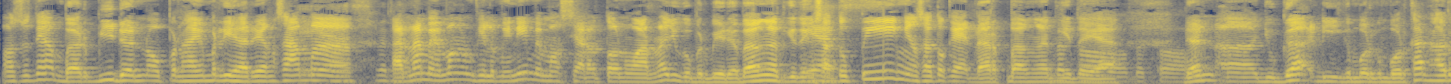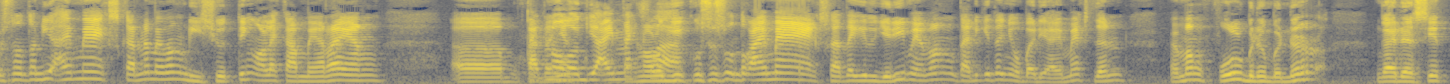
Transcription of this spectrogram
maksudnya Barbie dan Oppenheimer di hari yang sama. Yes, karena memang film ini memang secara tone warna juga berbeda banget gitu. Yang Yes. satu pink yang satu kayak dark banget Betul, gitu ya. Betul. dan eh, juga digembor-gemborkan harus nonton di IMAX. Karena memang di syuting oleh kamera yang em, katanya Teknologi IMAX teknologi lah. khusus untuk IMAX katanya gitu. Jadi memang tadi kita nyoba di IMAX dan memang full bener-bener nggak ada seat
